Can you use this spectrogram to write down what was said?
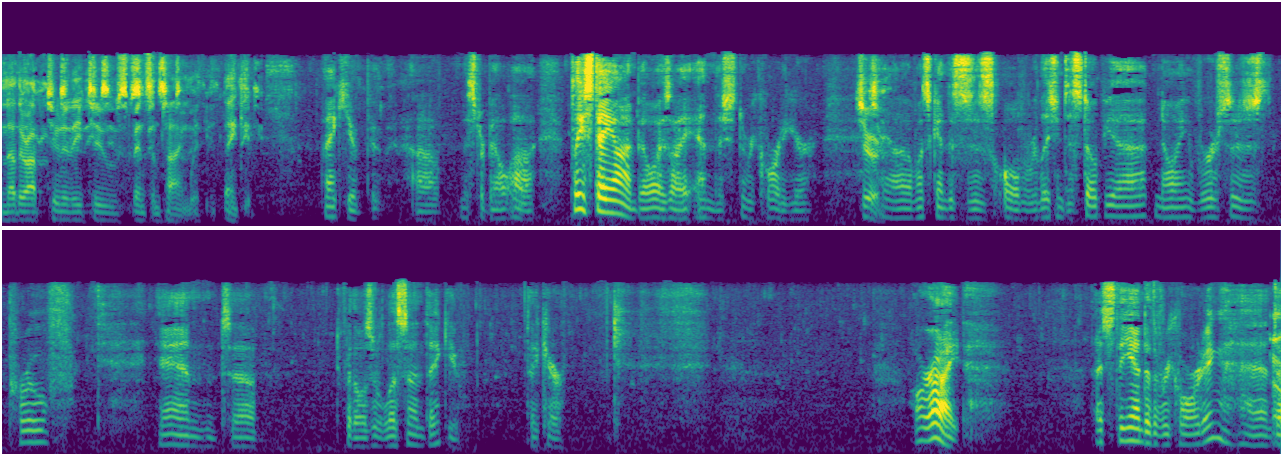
another opportunity to spend some time with you. Thank you. Thank you, uh, Mr. Bill. Uh, please stay on, Bill, as I end this recording here. Sure. Uh, once again, this is Old Religion Dystopia, Knowing versus Proof. And uh, for those who listen, thank you. Take care. All right. That's the end of the recording, and Okay.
